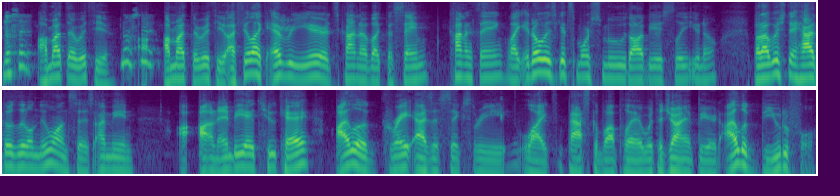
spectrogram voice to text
No sir. I'm right there with you. No sir. I'm right there with you. I feel like every year it's kind of like the same kind of thing. Like it always gets more smooth, obviously, you know. But I wish they had those little nuances. I mean, on NBA 2K, I look great as a six-three like basketball player with a giant beard. I look beautiful.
